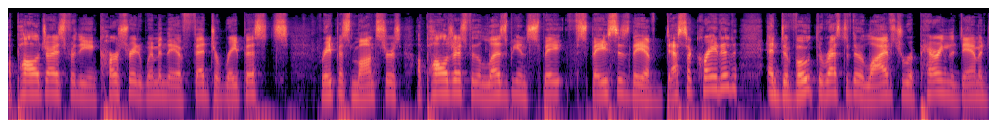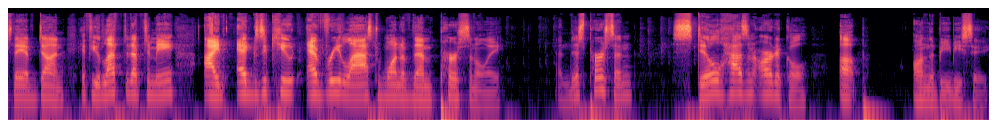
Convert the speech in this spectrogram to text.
apologize for the incarcerated women they have fed to rapists, rapist monsters, apologize for the lesbian spa spaces they have desecrated, and devote the rest of their lives to repairing the damage they have done. If you left it up to me, I'd execute every last one of them personally. And this person still has an article up on the BBC.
